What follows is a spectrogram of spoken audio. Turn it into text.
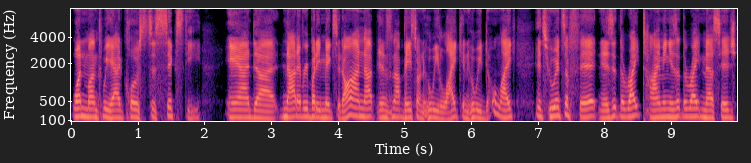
One month we had close to 60 and uh, not everybody makes it on. Not it's not based on who we like and who we don't like. It's who it's a fit and is it the right timing? Is it the right message?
